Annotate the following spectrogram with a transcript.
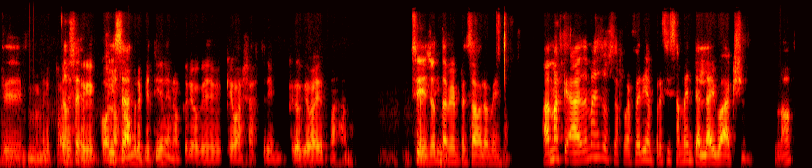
este, me parece que con los nombres que tiene no creo que, vaya a stream, creo que va a ir más a... Sí, yo también pensaba lo mismo. Además, que, además eso se referían precisamente al live action, ¿no?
